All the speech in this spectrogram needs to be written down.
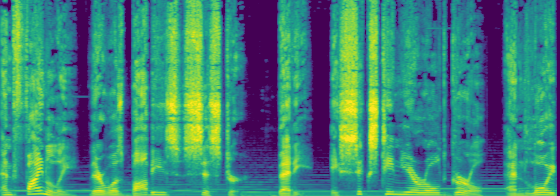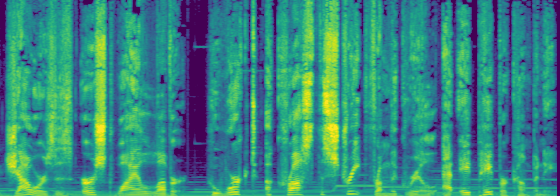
And finally, there was Bobby's sister, Betty, a 16 year old girl and Lloyd Jowers' erstwhile lover, who worked across the street from the grill at a paper company.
